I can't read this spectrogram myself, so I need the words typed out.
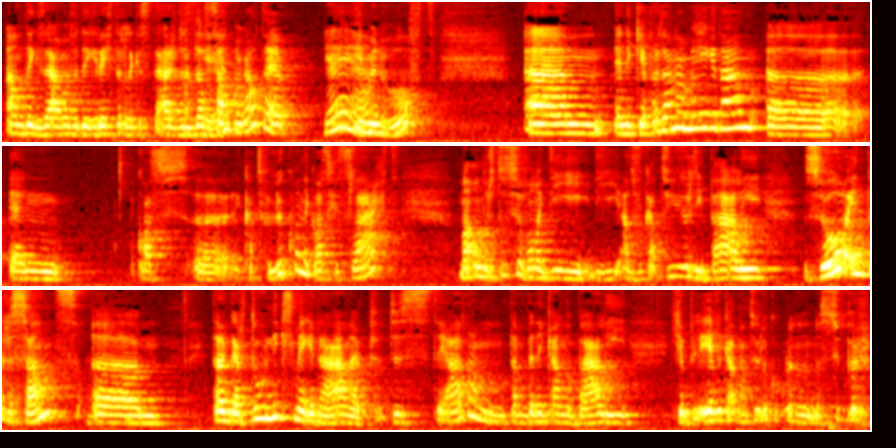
aan het examen voor de gerechtelijke stage. Dus okay. dat zat nog altijd ja, ja, ja. in mijn hoofd. Um, en ik heb er dan aan meegedaan. Uh, en ik, was, uh, ik had geluk, want ik was geslaagd. Maar ondertussen vond ik die, die advocatuur, die balie, zo interessant... Um, dat ik daartoe niks mee gedaan heb. Dus ja, dan, dan ben ik aan de balie gebleven. Ik had natuurlijk ook een, een super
